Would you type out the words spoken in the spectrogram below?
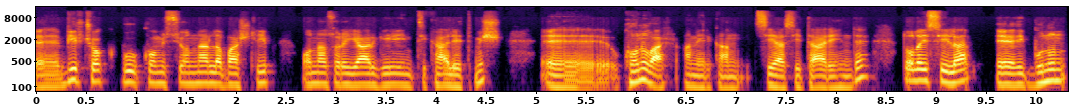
E, birçok bu komisyonlarla başlayıp ondan sonra yargıya intikal etmiş e, konu var Amerikan siyasi tarihinde. Dolayısıyla e, bunun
